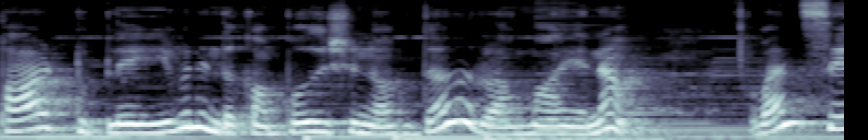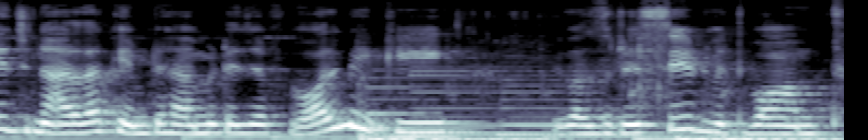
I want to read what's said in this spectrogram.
part to play even in the composition of the Ramayana. One sage Narada came to hermitage of Valmiki. He was received with warmth.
